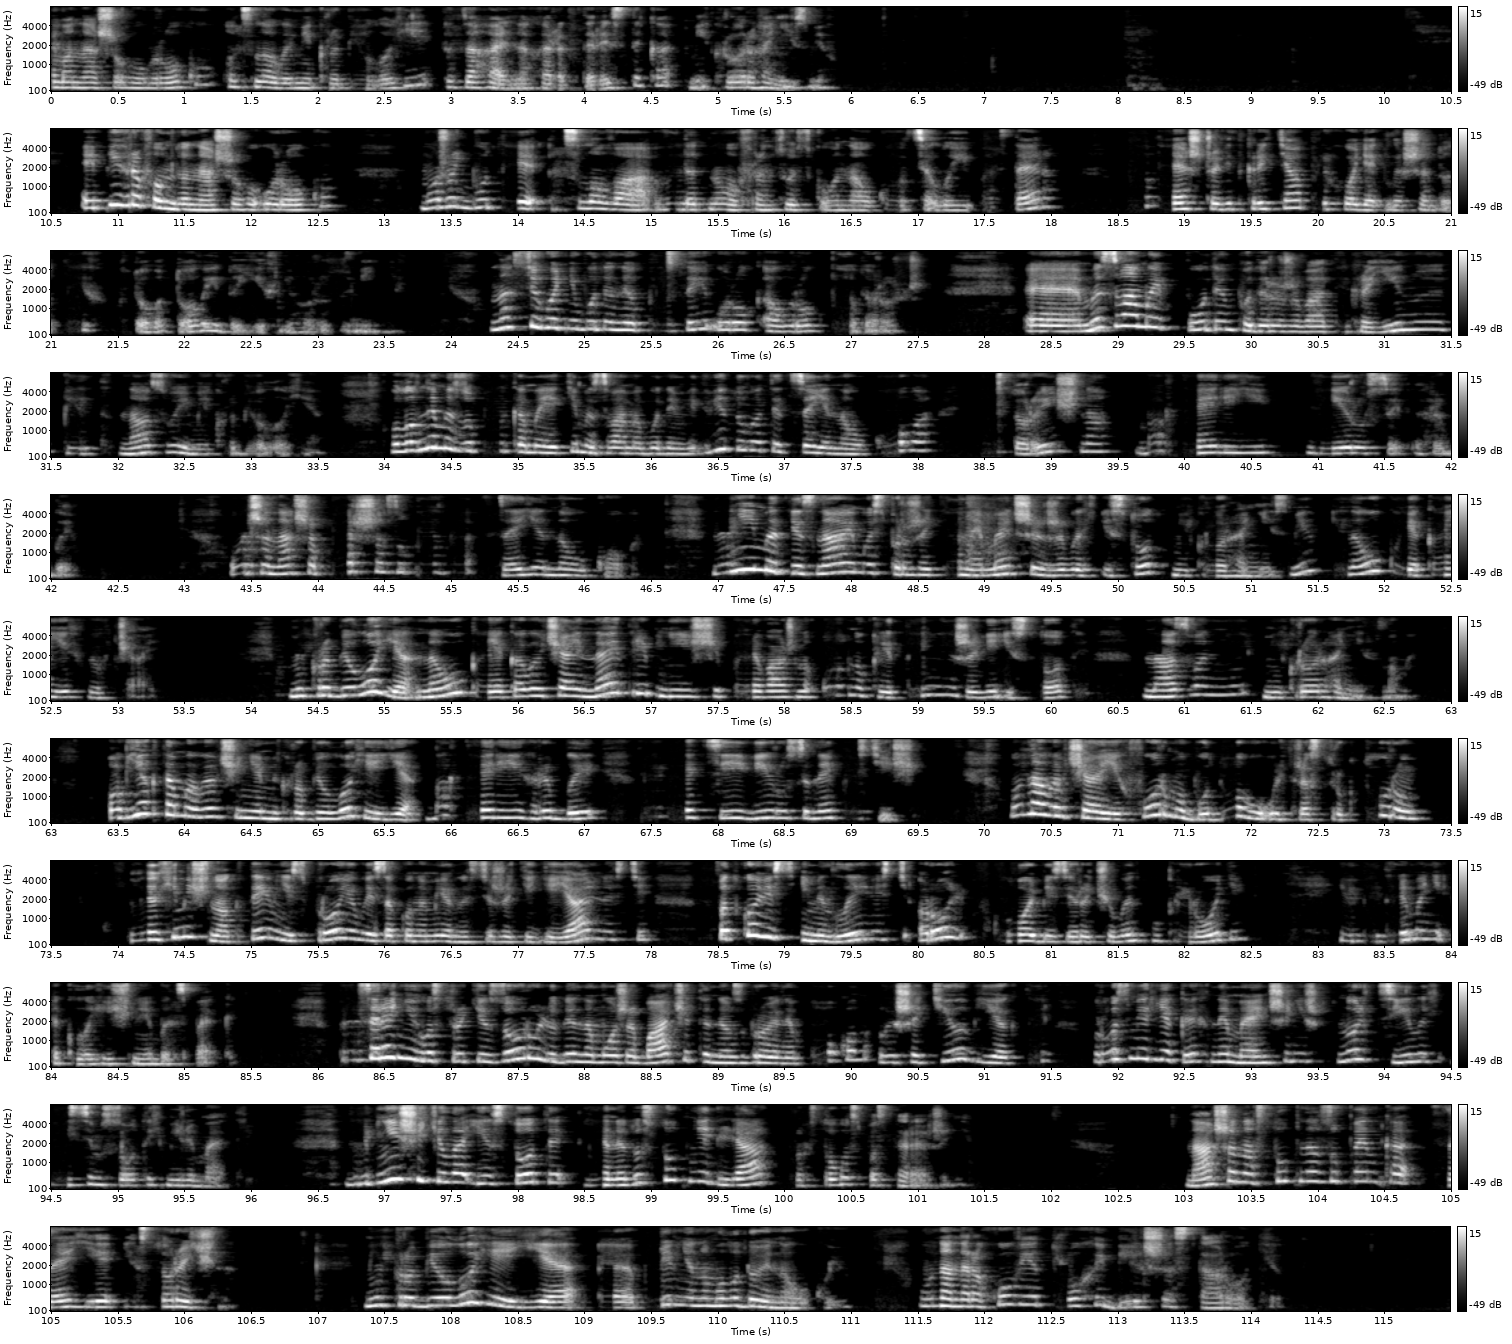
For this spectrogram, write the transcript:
Тема нашого уроку основи мікробіології, загальна характеристика мікроорганізмів. Епіграфом до нашого уроку можуть бути слова видатного французького науковця Луї Пастера про те, що відкриття приходять лише до тих, хто готовий до їхнього розуміння. У нас сьогодні буде не простий урок, а урок подорож. Е, ми з вами будемо подорожувати країною під назвою мікробіологія. Головними зупинками, які ми з вами будемо відвідувати, це є наукова, історична, бактерії, віруси, гриби. Отже, наша перша зупинка це є наукова. На ній ми дізнаємось про життя найменших живих істот мікроорганізмів і науку, яка їх вивчає. Мікробіологія наука, яка вивчає найдрібніші, переважно одноклітинні живі істоти, названі мікроорганізмами. Об'єктами вивчення мікробіології є бактерії, гриби, рекеції, віруси найпростіші. Вона вивчає їх форму, будову, ультраструктуру, біохімічну активність, прояви і закономірності життєдіяльності, спадковість і мінливість, роль в клобізі речовин у природі і в підтриманні екологічної безпеки. При середній гостроті зору людина може бачити неозброєним оком лише ті об'єкти, розмір яких не менше, ніж 0,8 мм. Дрібніші тіла і істоти є недоступні для простого спостереження. Наша наступна зупинка це є історична. Мікробіологія є е, порівняно молодою наукою вона нараховує трохи більше ста років.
